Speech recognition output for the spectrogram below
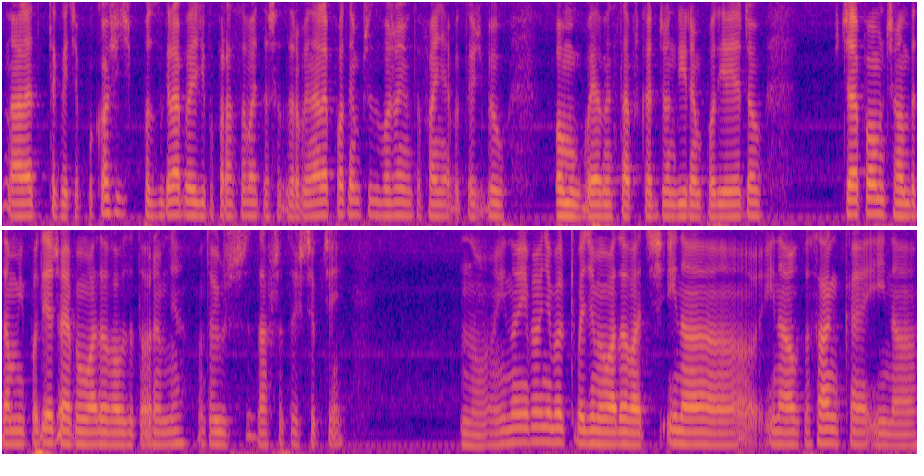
No ale tak wiecie, pokosić, pozgrabiać i poprasować też zrobię, no ale potem przy zwożeniu to fajnie, aby ktoś był, pomógł, bo ja bym na przykład John Deerem podjeżdżał przyczepą, czy on by tam mi podjeżdżał, ja bym ładował zatorem, nie? No to już zawsze coś szybciej. No i, no i pewnie belki będziemy ładować i na, i na autosankę, i na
